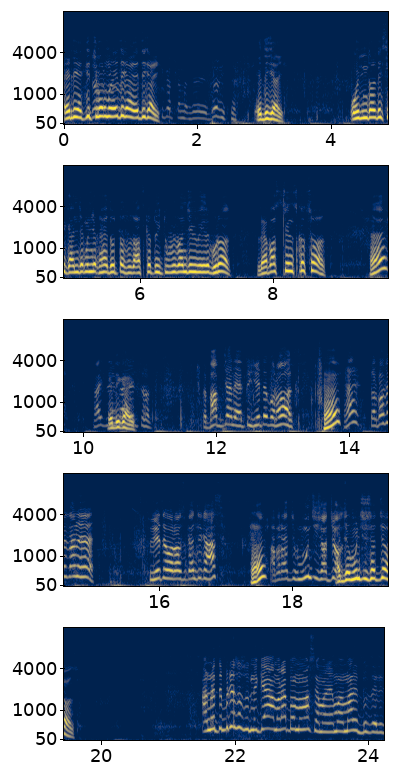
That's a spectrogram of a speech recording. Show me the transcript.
এদিকে কিচ্ছু করব না এদিকে আয় এদিকে আয় এদিকে আয় ওই দিন তোর দেখছি গাঞ্জা গুঞ্জা খায় ধরতেছস আজকে তুই টুপি পাঞ্জাবি ঘুরস লেবাস চেঞ্জ করছস হ্যাঁ এদিকে আয়। বাপ জানে তুই যেতে করস হ্যাঁ হ্যাঁ তোর বাপে জানে তুই যেতে করস গাঞ্জে গাছ হ্যাঁ আবার আজ মুঞ্চি সাজ্জ আজ মুন্সি সাজ্জাস আমরা তো ভিডিও শুন নাকি? আমার আব্বা মামা আছে আমার মাদের দিয়ে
